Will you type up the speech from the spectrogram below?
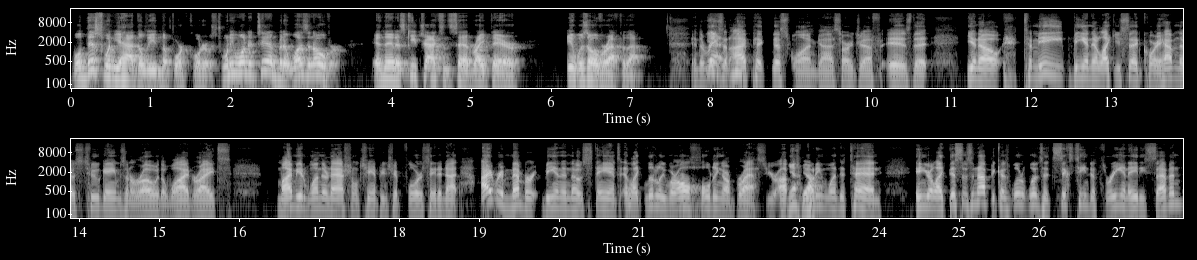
Well, this one you had the lead in the fourth quarter. It was 21 to 10, but it wasn't over. And then as Keith Jackson said right there, it was over after that. And the reason yeah. I picked this one, guys, sorry, Jeff, is that you know, to me, being there, like you said, Corey, having those two games in a row, the wide rights, Miami had won their national championship. Florida State had not. I remember being in those stands and like literally we're all holding our breaths. You're up yeah. 21 to 10, and you're like, this is enough because what was it, 16 to 3 and 87?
